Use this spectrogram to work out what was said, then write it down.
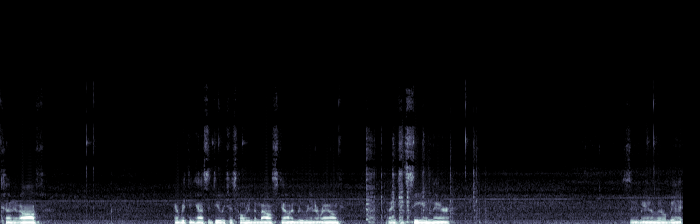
Cut it off. Everything has to do with just holding the mouse down and moving it around. Now you can see in there. Zoom in a little bit.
